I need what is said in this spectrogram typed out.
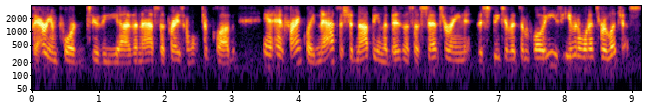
very important to the uh, the NASA Praise and Worship Club, and, and frankly, NASA should not be in the business of censoring the speech of its employees, even when it's religious.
